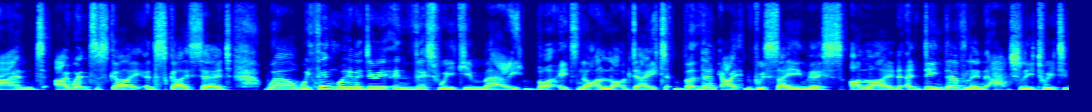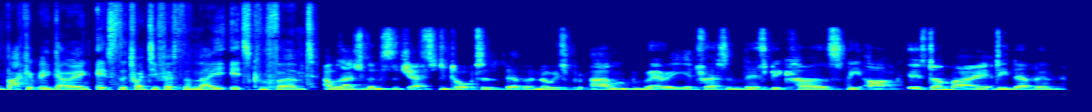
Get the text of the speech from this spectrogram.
And I went to Sky, and Sky said, well, we think we're going to do it in this week in May, but it's not a lock date. But then I was saying this online, and Dean Devlin actually tweeted back at me going, it's the 25th of May, it's confirmed. I was actually going to suggest you talk to Devlin. No, he's, I'm very interested in this because the Ark is done by Dean Devlin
